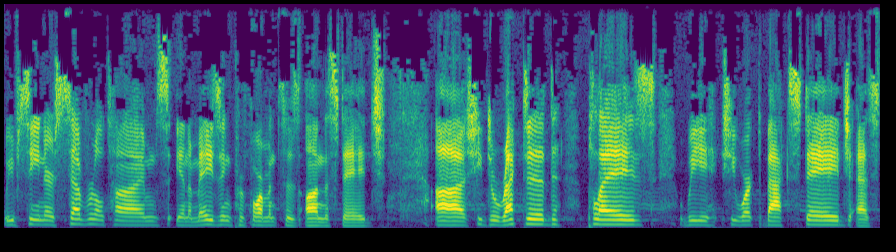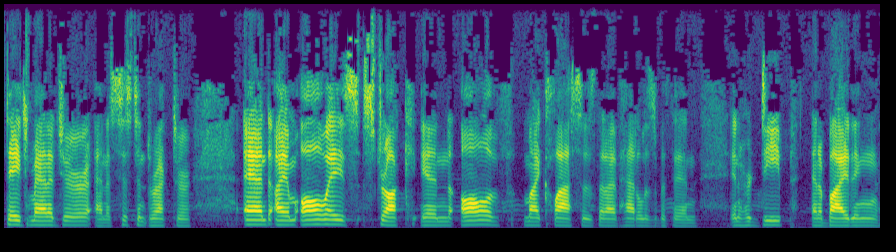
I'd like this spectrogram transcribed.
We've seen her several times in amazing performances on the stage. Uh, she directed plays. We, she worked backstage as stage manager and assistant director. And I am always struck in all of my classes that I've had Elizabeth in, in her deep and abiding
